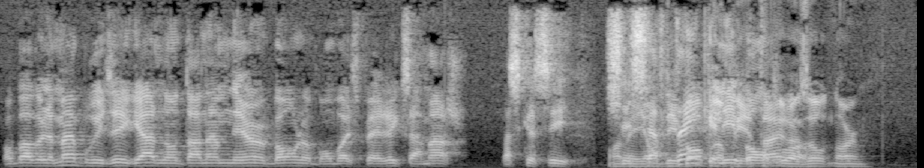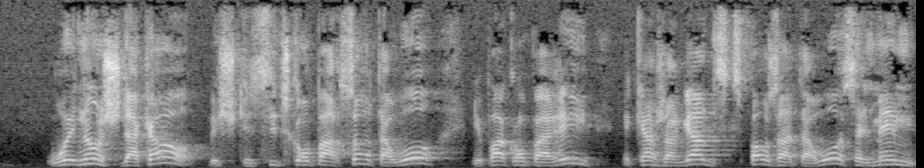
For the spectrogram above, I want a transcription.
Probablement pour lui dire, regarde, on t'en a amené un bon, là, on va espérer que ça marche. Parce que c'est certain que les bons joueurs... Autres, oui, non, je suis d'accord. Mais si tu compares ça à Ottawa, il n'est pas à comparer. Mais quand je regarde ce qui se passe à Ottawa, c'est même,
